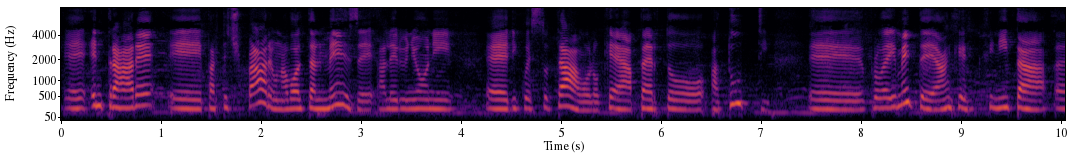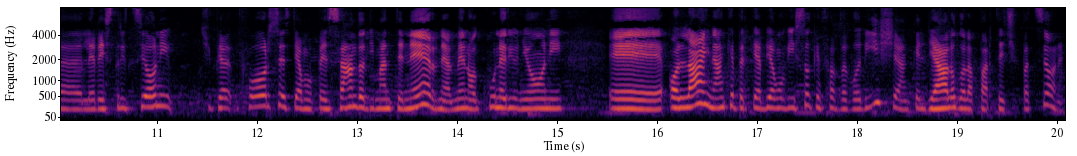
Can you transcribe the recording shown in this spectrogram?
eh, entrare e partecipare una volta al mese alle riunioni eh, di questo tavolo che è aperto a tutti. Eh, probabilmente anche finita eh, le restrizioni, forse stiamo pensando di mantenerne almeno alcune riunioni eh, online, anche perché abbiamo visto che favorisce anche il dialogo la partecipazione.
